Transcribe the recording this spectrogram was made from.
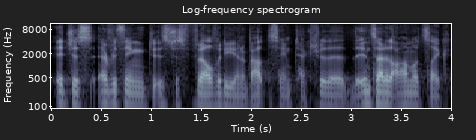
It just, everything is just velvety and about the same texture. The, the inside of the omelet's like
